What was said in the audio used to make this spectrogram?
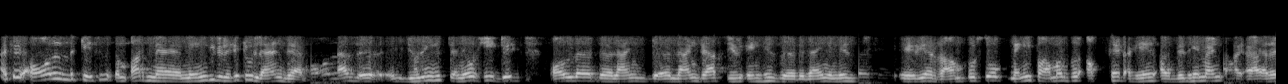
Actually, all the cases are mainly related to land grab. As uh, during his tenure, he did all the, the land uh, land grabs in his uh, design in his area Rampur. So many farmers were upset again uh, with him, and as I,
